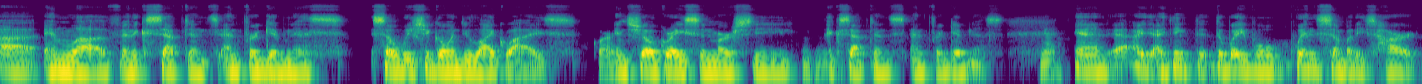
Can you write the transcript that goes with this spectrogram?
uh, and love and acceptance and forgiveness, so we should go and do likewise and show grace and mercy, Mhm. acceptance and forgiveness. yeah And I, I think that the way we'll win somebody's heart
